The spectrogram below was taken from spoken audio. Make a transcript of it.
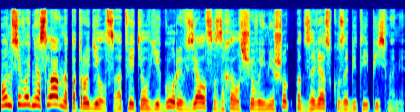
Он сегодня славно потрудился», — ответил Егор и взялся за холщовый мешок под завязку, забитый письмами.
